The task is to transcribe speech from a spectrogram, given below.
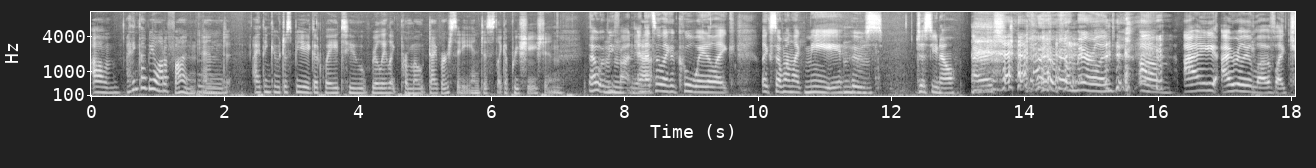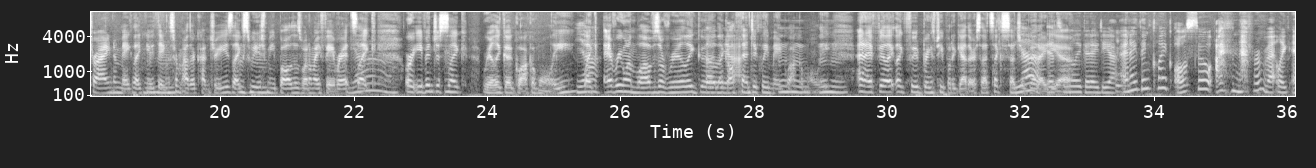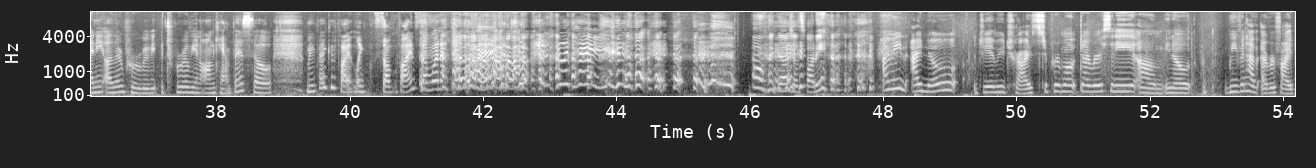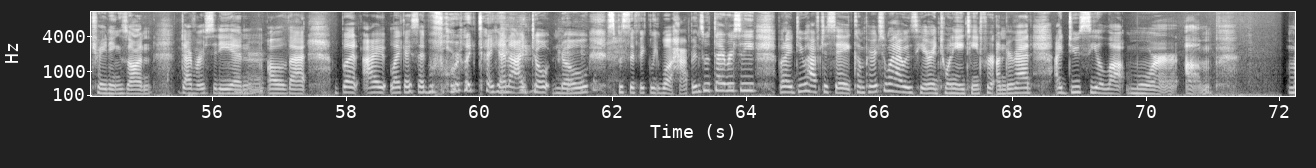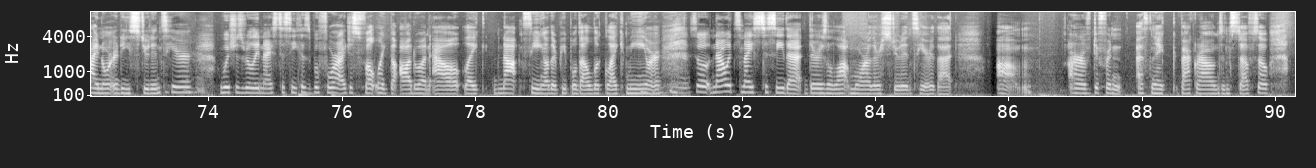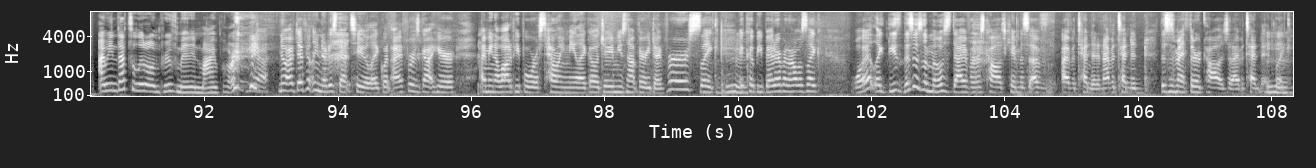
um, i think that'd be a lot of fun and i think it would just be a good way to really like promote diversity and just like appreciation. That would be fun, yeah. and that's a, like a cool way to like like someone like me who's just you know Irish from Maryland. Um, I I really love like trying to make like new things mm-hmm. from other countries. Like Swedish mm-hmm. meatballs is one of my favorites. Like or even just mm. like really good guacamole. Yeah. Like everyone loves a really good Oh, like yeah. authentically made mm-hmm. guacamole, and I feel like like food brings people together. So that's like such a good idea. It's a really good idea. And I think like also I've never met like any other Peruvian, Peruvian on campus, so maybe I could find like some find someone at that event. Like, hey. oh my gosh, that's funny. I mean, I know JMU tries to promote diversity. Um, you know, we even have EverFi trainings on diversity and all of that. But I, like I said before, like Diana, I don't know specifically what happens with diversity. But I do have to say, compared to when I was here in 2018 for undergrad, I do see a lot more. Um, minority students here, mm-hmm. which is really nice to see because before I just felt like the odd one out, like not seeing other people that look like me or mm-hmm. so now it's nice to see that there's a lot more other students here that um are of different ethnic backgrounds and stuff. So I mean that's a little improvement in my part. yeah. No i've definitely noticed that too. Like when i first got here i mean a lot of people were telling me like oh jmu's not very diverse. Like it mm-hmm. could be better. But i was like what? Like these this is the most diverse college campus i've i've attended and i've attended this is my third college that i've attended. Like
